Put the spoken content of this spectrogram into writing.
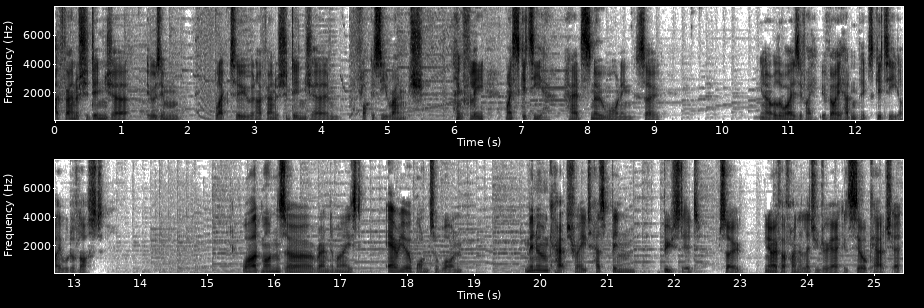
I found a Shedinja, it was in Black 2, and I found a Shedinja in Floccesy Ranch. Thankfully, my Skitty had snow warning, so... You know, otherwise, if I if I hadn't picked Skitty, I would have lost. Wildmons are randomised area 1 to 1. Minimum catch rate has been boosted, so, you know, if I find a legendary, I can still catch it.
